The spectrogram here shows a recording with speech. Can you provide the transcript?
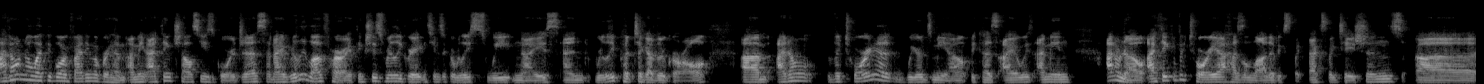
I don't know why people are fighting over him. I mean, I think Chelsea's gorgeous and I really love her. I think she's really great and seems like a really sweet, nice, and really put together girl. Um, I don't, Victoria weirds me out because I always, I mean, I don't know. I think Victoria has a lot of expe- expectations uh,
